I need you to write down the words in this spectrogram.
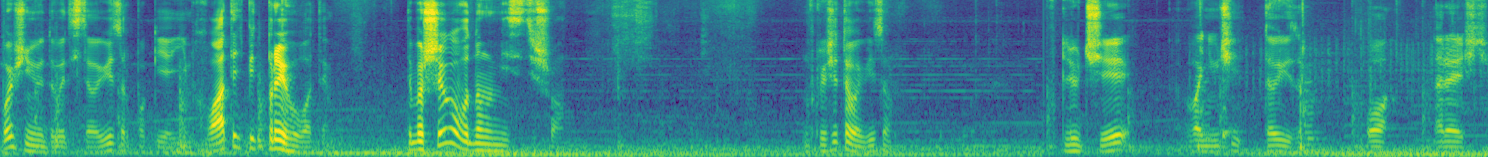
Почню дивитись телевізор, поки я їм. Хватить підпригувати. Тебе шило в одному місці, що? Ну, включи телевізор. Включи вонючий телевізор. О, нарешті.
